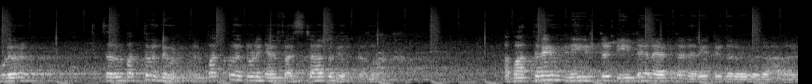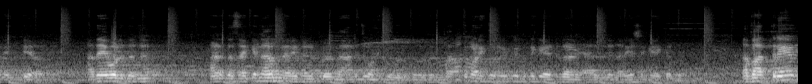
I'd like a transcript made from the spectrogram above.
പുള്ളിയൊരു ഒരു പത്ത് മിനിറ്റ് കൂടി ഒരു പത്ത് മിനിറ്റിനുള്ളിൽ ഞാൻ ഫസ്റ്റ് ഹാഫ് തീർക്കാമെന്ന് പറഞ്ഞു. അപ്പൊ അത്രയും നീട്ട് ഡീറ്റെയിൽ ആയിട്ട് നെറേറ്റ് ചെയ്ത ഒരു ഒരു ആളാണ് വ്യക്തിയാണ്. അതേപോലെ തന്നെ അടുത്ത സെക്കൻഡ് ഹാഫ് നെറേറ്റ് എനിക്ക് ഒരു നാലഞ്ച് മണിക്കൂർ കൊടുത്തു ഒരു പത്ത് ഇരുന്ന് കേട്ടിട്ടാണ് ഞാൻ ഇതിന്റെ നരേഷൻ കേൾക്കുന്നത്. അപ്പൊ അത്രയും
